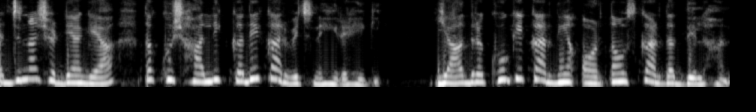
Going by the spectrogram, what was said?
ਅੱਜ ਨਾ ਛੱਡਿਆ ਗਿਆ, ਤਾਂ ਖੁਸ਼ਹਾਲੀ ਕਦੇ ਘਰ ਵਿੱਚ ਨਹੀਂ ਰਹੇਗੀ। ਯਾਦ ਰੱਖੋ ਕਿ ਘਰ ਦੀਆਂ ਔਰਤਾਂ ਉਸ ਘਰ ਦਾ ਦਿਲ ਹਨ।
